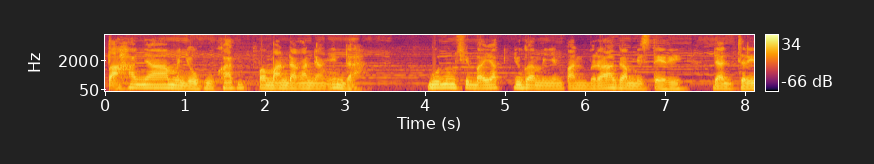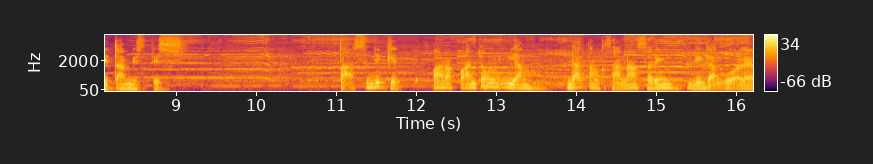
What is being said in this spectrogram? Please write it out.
Tak hanya menyuguhkan pemandangan yang indah, Gunung Sibayak juga menyimpan beragam misteri dan cerita mistis tak sedikit para pelancong yang datang ke sana sering diganggu oleh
